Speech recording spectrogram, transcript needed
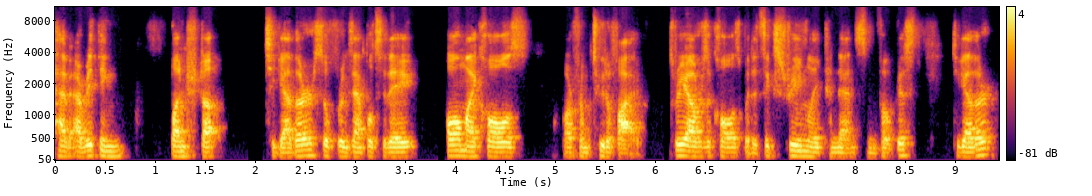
have everything bunched up together. So for example, today, all my calls are from two to five, three hours of calls, but it's extremely condensed and focused together.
